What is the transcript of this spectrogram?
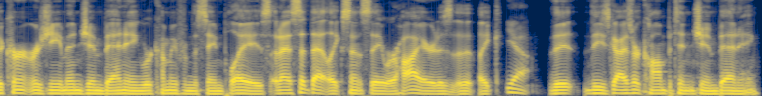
the current regime and Jim Benning were coming from the same place, and I said that like since they were hired, is that like Yeah. the these guys are competent Jim Benning,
